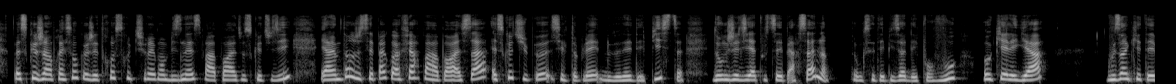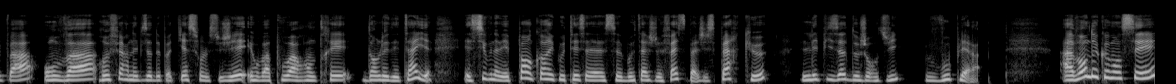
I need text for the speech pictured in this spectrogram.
parce que j'ai l'impression que j'ai trop structuré mon business par rapport à tout ce que tu dis. Et en même temps je ne sais pas quoi faire par rapport à ça. Est-ce que tu peux, s'il te plaît, nous donner des pistes? Donc j'ai dit à toutes ces personnes, donc cet épisode est pour vous, ok les gars, vous inquiétez pas, on va refaire un épisode de podcast sur le sujet et on va pouvoir rentrer dans le détail. Et si vous n'avez pas encore écouté ce, bottage de fesses, bah, j'espère que l'épisode d'aujourd'hui vous plaira. Avant de commencer,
